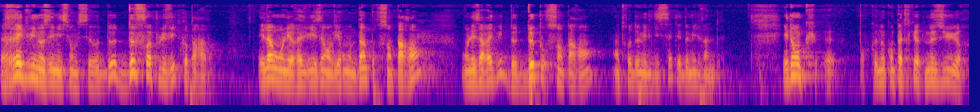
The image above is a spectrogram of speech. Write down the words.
réduit nos émissions de CO2 deux fois plus vite qu'auparavant. Et là où on les réduisait environ d'un pour cent par an, on les a réduites de 2% par an entre 2017 et 2022. Et donc, euh, pour que nos compatriotes mesurent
